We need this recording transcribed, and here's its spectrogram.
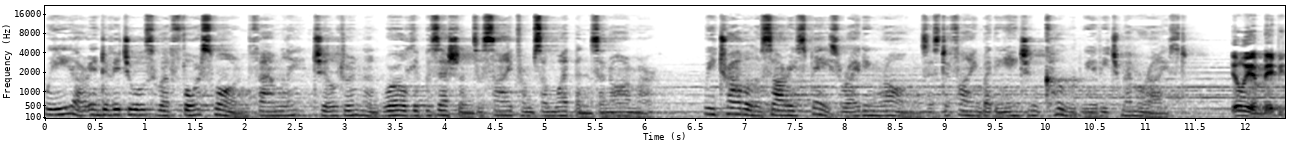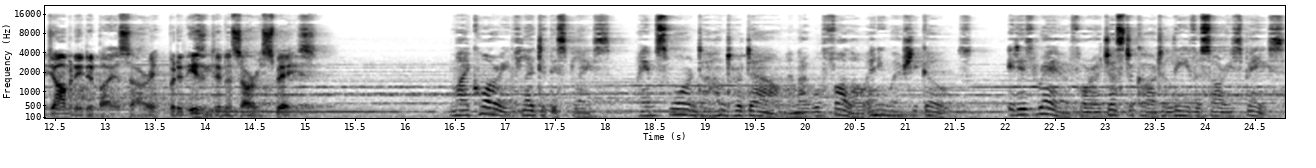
We are individuals who have forsworn family, children, and worldly possessions aside from some weapons and armor. We travel Asari space righting wrongs as defined by the ancient code we have each memorized. Ilium may be dominated by Asari, but it isn't in Asari space. My quarry fled to this place. I am sworn to hunt her down, and I will follow anywhere she goes. It is rare for a Justicar to leave Asari space,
